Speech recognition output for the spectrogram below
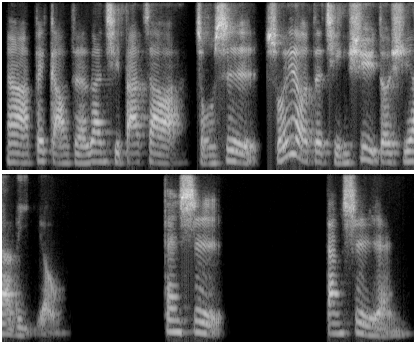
那被搞得乱七八糟啊，总是所有的情绪都需要理由，但是当事人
